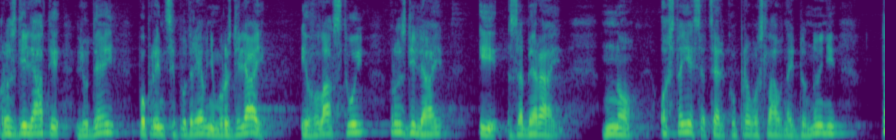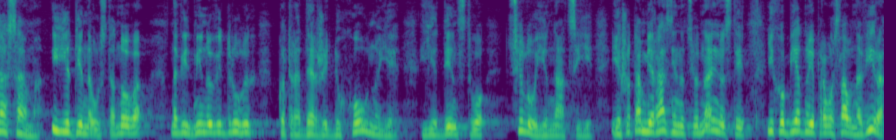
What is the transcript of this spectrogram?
розділяти людей по принципу древньому розділяй і властвуй, розділяй і забирай. Но остається церква православна й донині та сама і єдина установа, на відміну від других, котра держить духовне єдинство цілої нації. І якщо там є різні національності, їх об'єднує православна віра,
